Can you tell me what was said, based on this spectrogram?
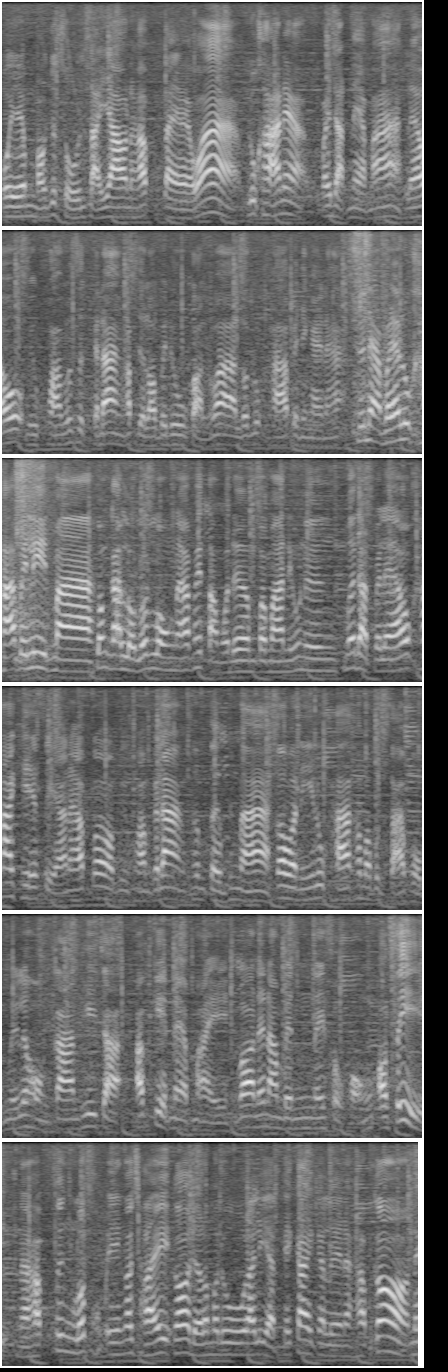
OM 2.0 สายยาวนะครับ แต่ว่าลูกค้าเนี่ยไปดัดแหนบมา แล้วมีความรู้สึกกระด้างครับ เดี๋ยวเราไปดูก่อนว่ารถลูกค้าเป็นยังไงนะฮะคือแหนบไปแล้วลูกค้าไปรีดมาต้องการหลดลดลงนะครับให้ต่ำกว่าเดิมประมาณนิ้วนึง เมื่อดัดไปแล้วค่าเคเสียนะครับก็มีความกระด้างเพิ่มเติมขึ้นมา ก็วันนี้ลูกค้าเข้ามาปรึกษาผมในเรื่องของการที่จะอัปเกรดแหนบใหม่ ก็แนะนำเป็นในส่วนของออซี่นะครับซึ่งรถผมเองก็ใช้ก็เดี๋ยวเรามาดูรายละเอียดใกล้ๆกันเลยนะครับก็ใน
